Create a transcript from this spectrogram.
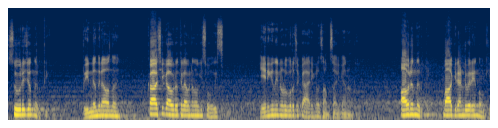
സൂരജ് നിർത്തി. പിന്നെന്തിനാ വന്ന്? കാശി ഗൗരവത്തിൽ അവനെ നോക്കി ചോദിച്ചു. എനിക്ക് നിന്നോട് കുറച്ച് കാര്യങ്ങൾ സംസാരിക്കാനുണ്ട്. അവനെ നിർത്തി. ബാക്കി രണ്ടുപേരെയും നോക്കി.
